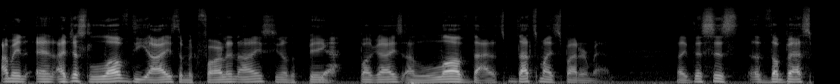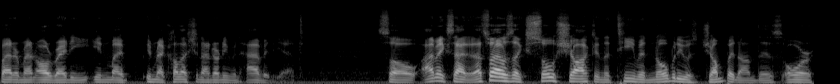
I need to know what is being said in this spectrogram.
I mean, and I just love the eyes, the McFarlane eyes. You know, the big Yeah. bug eyes. I love that. It's that's my Spider Man. Like this is the best Spider Man already in my in my collection. I don't even have it yet. So I'm excited. That's why I was like so shocked in the team and nobody was jumping on this or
